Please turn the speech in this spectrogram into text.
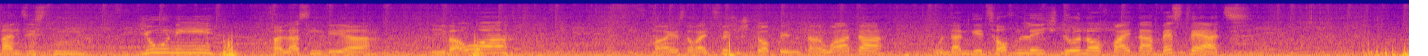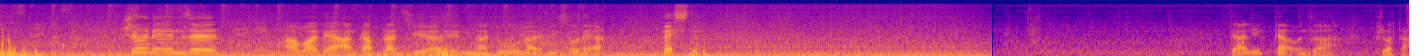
26. Juni verlassen wir Iwaoa, machen jetzt noch einen Zwischenstopp in Tawata und dann geht es hoffentlich nur noch weiter westwärts. Schöne Insel, aber der Ankerplatz hier in Atuona ist nicht so der beste. Da liegt da unser Plotter.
